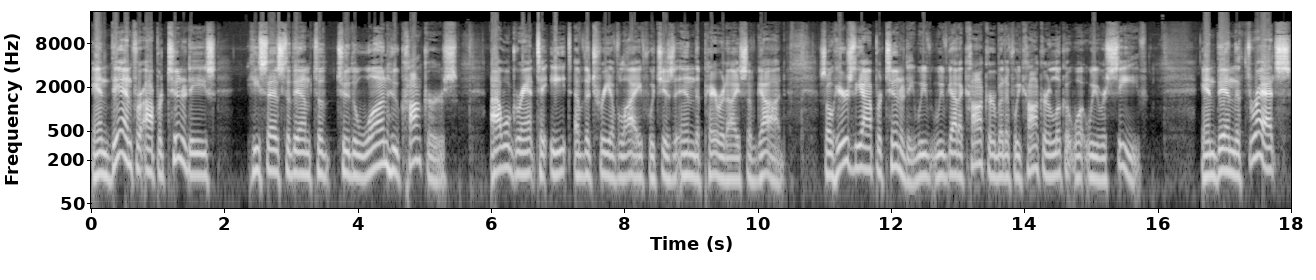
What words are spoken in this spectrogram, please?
And then for opportunities, he says to them, to, to the one who conquers, I will grant to eat of the tree of life, which is in the paradise of God. So here's the opportunity. We've, we've got to conquer, but if we conquer, look at what we receive. And then the threats,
